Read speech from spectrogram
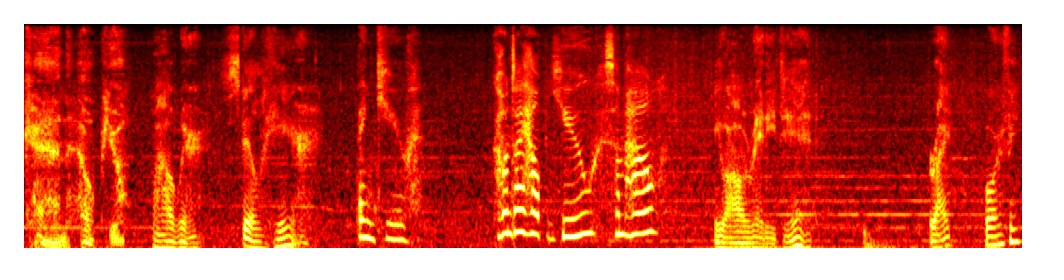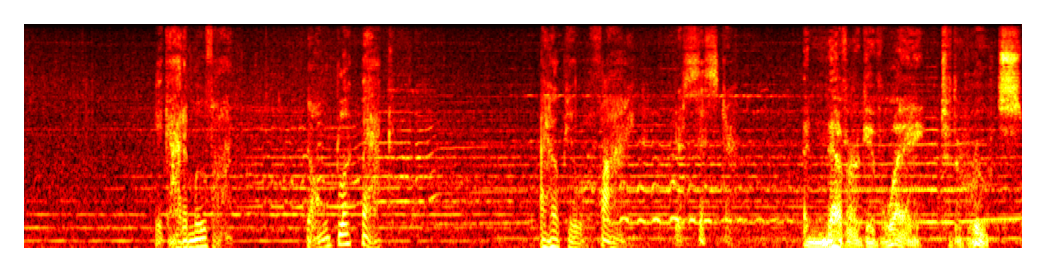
can help you. While we're still here. Thank you. Can't I help you somehow? You already did. Right, Borvi? You gotta move on. Don't look back. I hope you will find your sister. And never give way to the roots.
